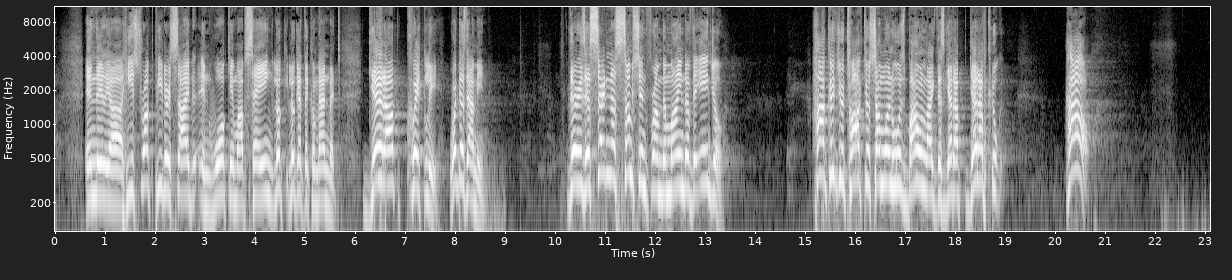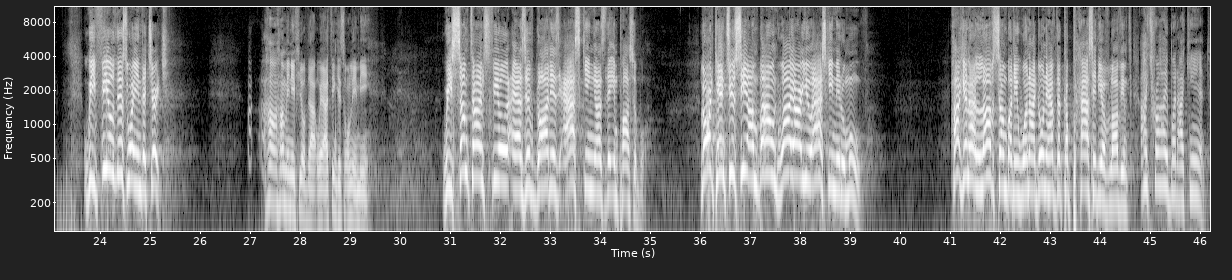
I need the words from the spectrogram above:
And the, uh, he struck Peter's side and woke him up, saying, Look, look at the commandment. Get up quickly. What does that mean? There is a certain assumption from the mind of the angel. How could you talk to someone who is bound like this? Get up, get up. How? We feel this way in the church. How, how many feel that way? I think it's only me. We sometimes feel as if God is asking us the impossible. Lord, can't you see I'm bound? Why are you asking me to move? How can I love somebody when I don't have the capacity of loving? I try, but I can't.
